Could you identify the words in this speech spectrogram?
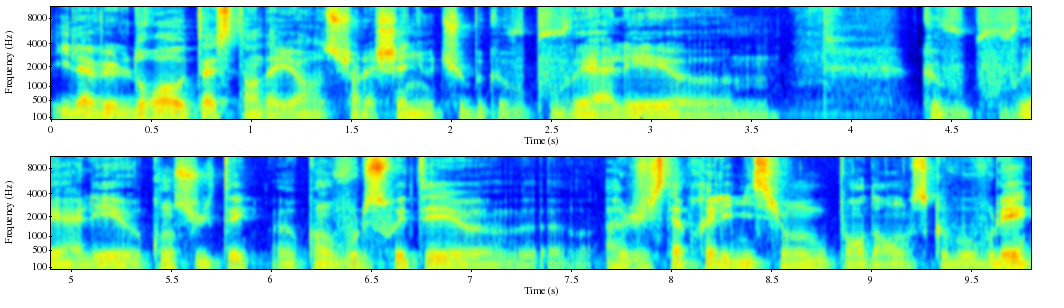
Il avait eu le droit au test hein, d'ailleurs sur la chaîne YouTube que vous pouvez aller que vous pouvez aller euh, consulter euh, quand vous le souhaitez, euh, juste après l'émission ou pendant, ce que vous voulez.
